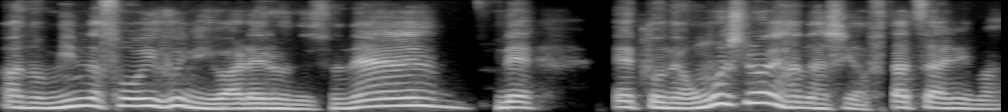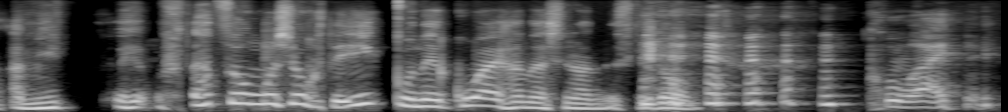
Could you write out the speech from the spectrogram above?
あの、みんなそういうふうに言われるんですよね。で、えっとね、面白い話が2つあります。あ、み、え2つ面白くて、1個ね、怖い話なんですけど、怖い。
